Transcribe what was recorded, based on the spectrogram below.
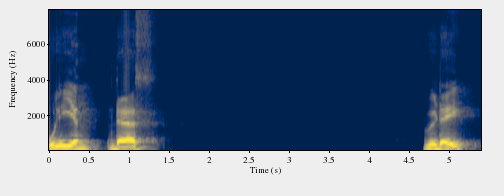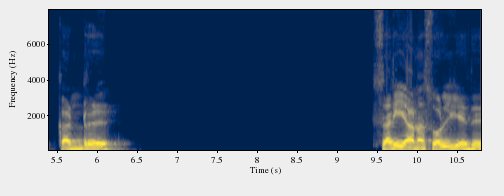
புளியங் டேஸ். விடை கன்று. சரியான சொல் எது?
